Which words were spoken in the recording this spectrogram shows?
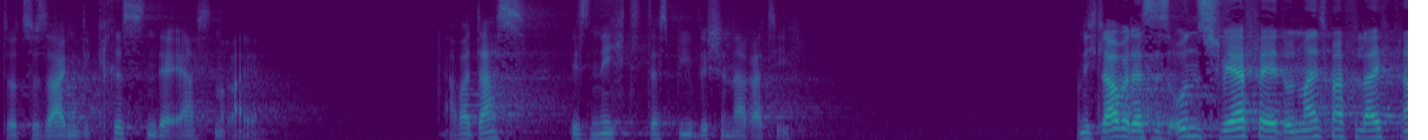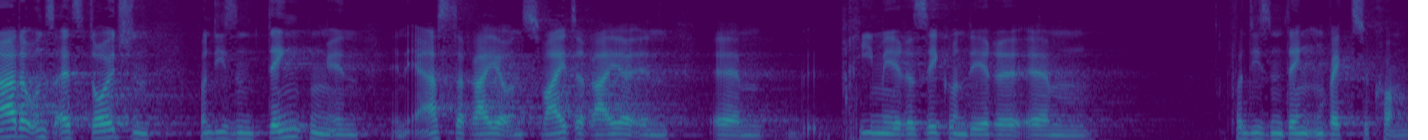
sozusagen die Christen der ersten Reihe. Aber das ist nicht das biblische Narrativ. Und ich glaube, dass es uns schwerfällt und manchmal vielleicht gerade uns als Deutschen von diesem Denken in, in erste Reihe und zweite Reihe, in ähm, primäre, sekundäre, ähm, von diesem Denken wegzukommen.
